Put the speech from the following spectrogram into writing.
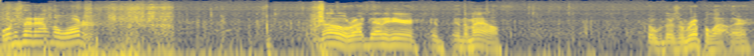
What is that out in the water? No, right down here in, in the mouth. So there's a ripple out there.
